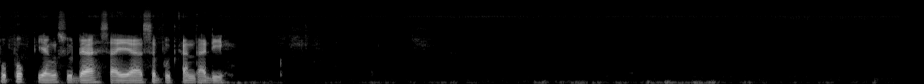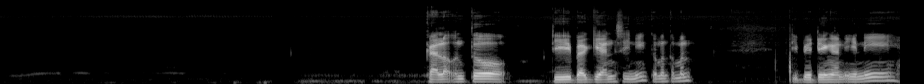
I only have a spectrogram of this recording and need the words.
pupuk yang sudah saya sebutkan tadi. Kalau untuk di bagian sini teman-teman di bedengan ini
